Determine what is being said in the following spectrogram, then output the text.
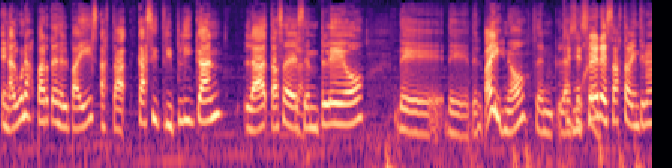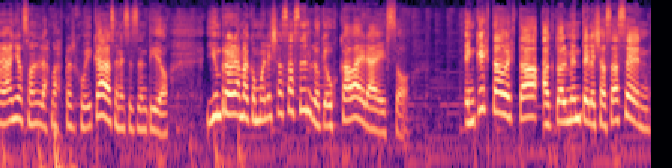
en algunas partes del país hasta casi triplican la tasa de Claro. Desempleo de, de- del país, ¿no? O sea, las Sí, sí, mujeres hasta 29 años son las más perjudicadas en ese sentido. Y un programa como el Ellas Hacen lo que buscaba era eso. ¿En qué estado está actualmente el Ellas Hacen?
